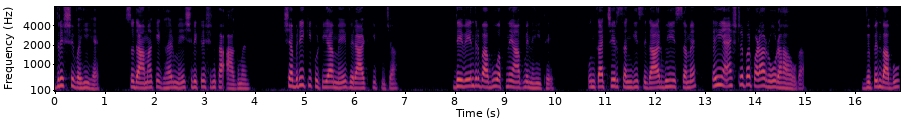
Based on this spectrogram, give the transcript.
दृश्य वही है, सुदामा के घर में श्री कृष्ण का आगमन, शबरी की कुटिया में विराट की पूजा। देवेंद्र बाबू अपने आप में नहीं थे, उनका चिर संगी सिगार भी इस समय कहीं एस्ट्रे पर पड़ा रो रहा होगा। विपिन बाबू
